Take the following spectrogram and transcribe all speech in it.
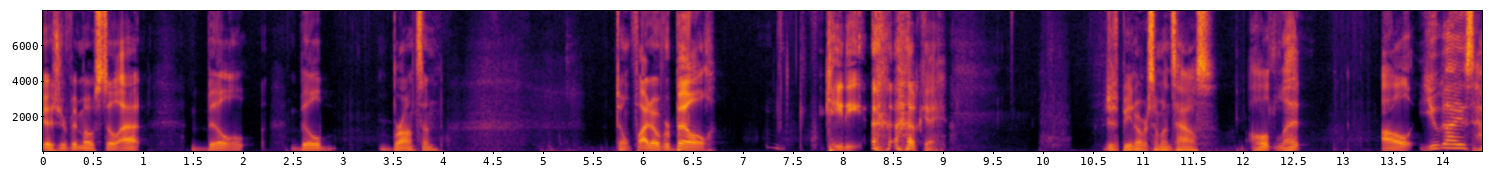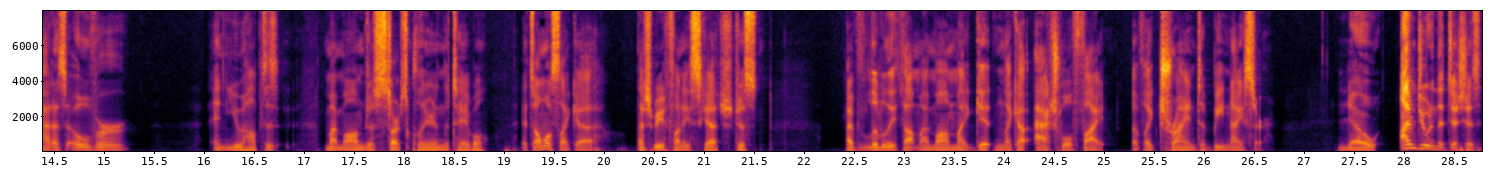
Is your Venmo still at Bill Bill Bronson? Don't fight over Bill, Katie. okay, just being over someone's house. I'll let. I'll. You guys had us over, and you helped us. My mom just starts clearing the table. It's almost like a. That should be a funny sketch. Just, I've literally thought my mom might get in like an actual fight of like trying to be nicer. No, I'm doing the dishes.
